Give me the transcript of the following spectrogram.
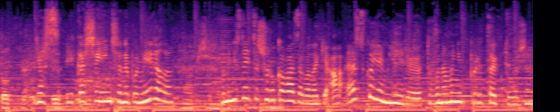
Чотки. Я ж яка ще інша не поміряла. Ну, мені здається, що рукава завеликі, а еско я міряю, то вона мені впритик дуже.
